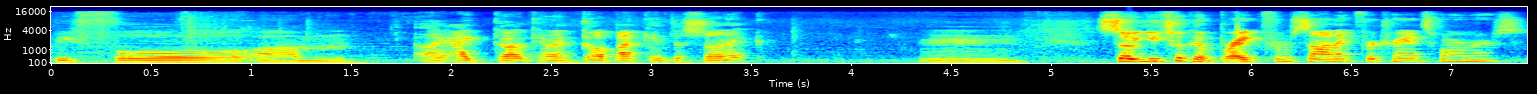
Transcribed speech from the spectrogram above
before um, I, I got kind of got back into Sonic. Mm. So you took a break from Sonic for Transformers?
